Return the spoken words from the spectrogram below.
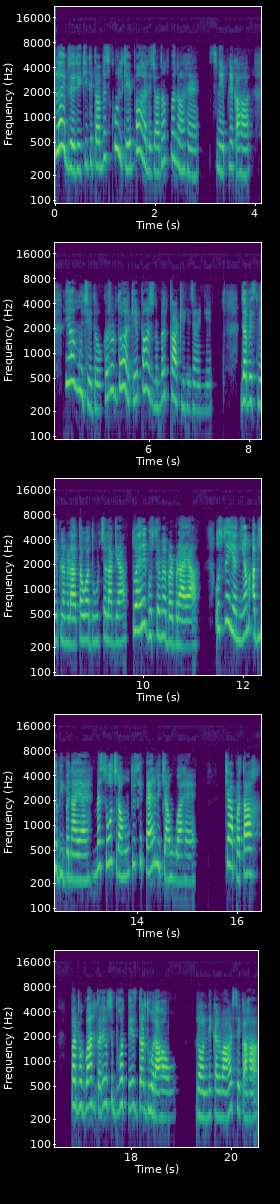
लाइब्रेरी की किताब स्कूल के बाहर ले जाना मना है, स्नेप ने कहा। यह मुझे दो करोड़ द्वार के पाँच नंबर काट लिए जाएँगे। जब स्नेप लंगड़ाता हुआ दूर चला गया तो हैरी गुस्से में बड़बड़ाया। उसने यह नियम अभी अभी बनाया है। मैं सोच रहा हूँ कि उसके पैर में क्या हुआ है। क्या पता, पर भगवान करे उसे बहुत तेज दर्द हो रहा हो, रॉन ने करवाहट से कहा।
